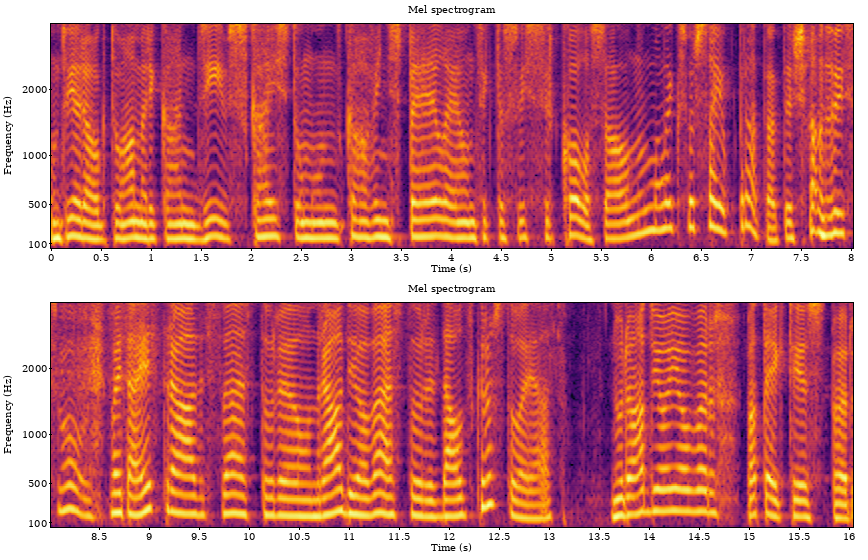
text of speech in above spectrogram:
un tu ieraugi to amerikāņu dzīves skaistumu un kā viņi spēlē, un cik tas viss ir kolosāli. Nu, man liekas, var sajūgt prātā tiešām uz visu mūžu. Vai tā estrādes vēsture un radio vēsture daudz krustojās? Nu, radio jau var pateikties par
